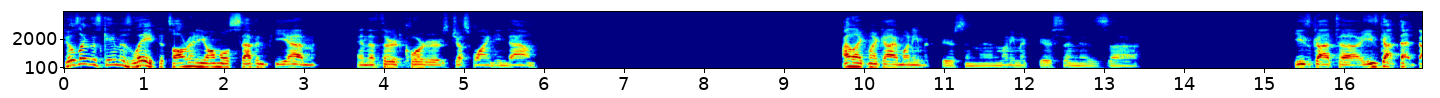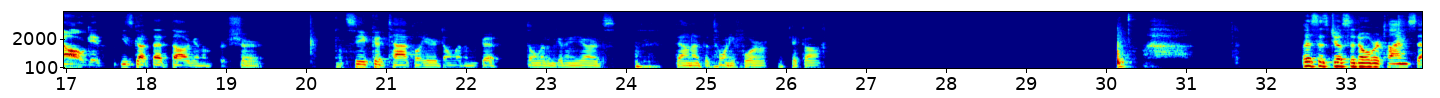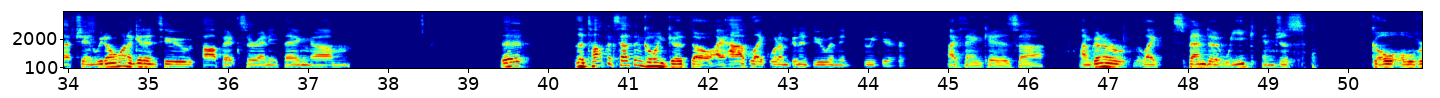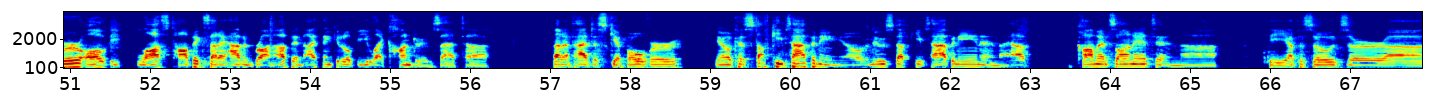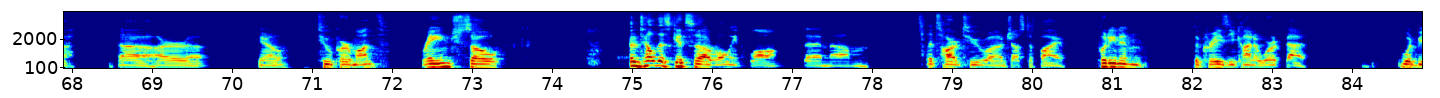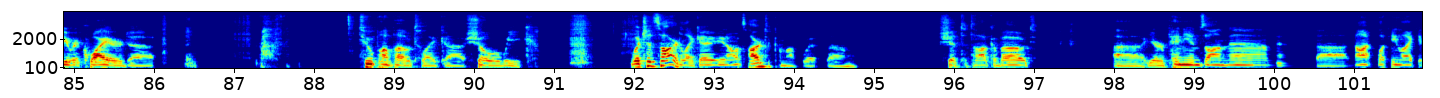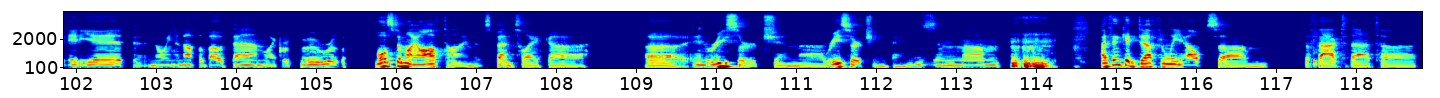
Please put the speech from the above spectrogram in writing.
Feels like this game is late. It's already almost 7 p.m. and the third quarter is just winding down. I like my guy Money McPherson, man. Money McPherson is uh, he's got uh, he's got that dog in him. He's got that dog in him for sure. Let's see a good tackle here. Don't let him get don't let him get any yards down at the 24 kickoff. This is just an overtime session. We don't want to get into topics or anything. Um, the the topics have been going good though. I have like what I'm gonna do in the new year. I think is uh, I'm gonna like spend a week and just go over all the lost topics that I haven't brought up, and I think it'll be like hundreds that uh, that I've had to skip over. You know, because stuff keeps happening. You know, new stuff keeps happening, and I have comments on it, and uh, the episodes are uh, uh, are uh, you know two per month range. So until this gets uh, rolling along, then um, it's hard to uh, justify putting in the crazy kind of work that would be required uh, to pump out like a show a week, which it's hard. Like uh, you know, it's hard to come up with um, shit to talk about, uh, your opinions on them, and uh, not looking like an idiot and knowing enough about them. Like most of my off time is spent like uh, uh, in research and uh, researching things, and um, I think it definitely helps um, the fact that uh,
